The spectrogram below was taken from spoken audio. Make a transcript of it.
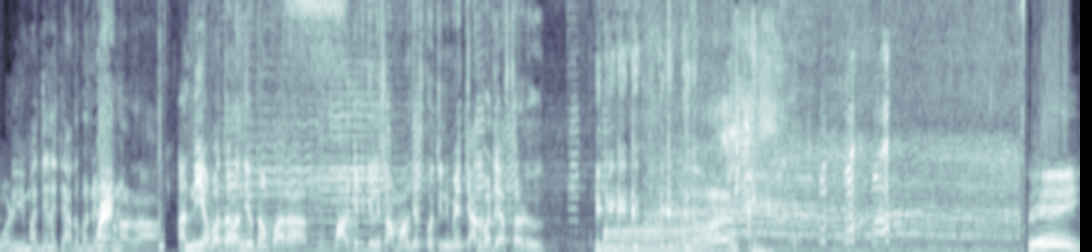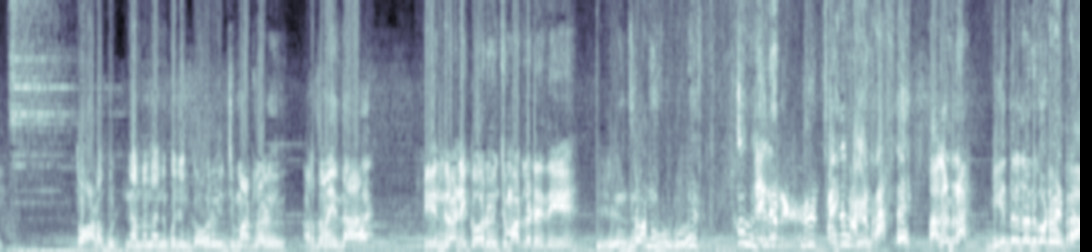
వాడు ఈ మధ్యన చేతబండి నేర్చుకున్నాడు రా అన్ని అబద్ధాలని చెప్దాం పారా. మార్కెట్కి వెళ్ళి సామాన్లు తీసుకొచ్చి నీ మీద చేతబడి చేస్తాడు. రేయ్ తోడ పుట్టిన అన్నని కొంచెం గౌరవించి మాట్లాడు. అర్థమైందా? ఏంద్రా నీ గౌరవించి మాట్లాడేది? ఏంద్రా నువ్వు? అగండ్రా మీ ఇద్దరు అనుకోవడం ఏంట్రా?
